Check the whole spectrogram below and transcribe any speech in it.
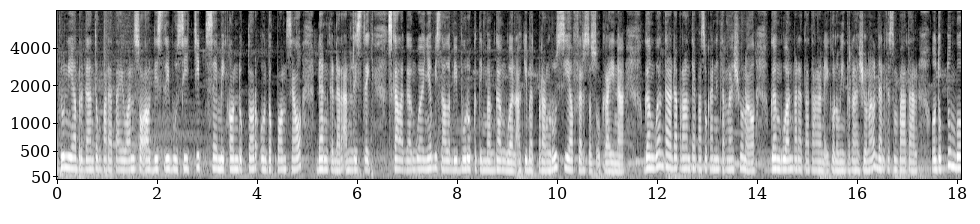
dunia bergantung pada Taiwan soal distribusi chip semikonduktor untuk ponsel dan kendaraan listrik. Skala gangguannya bisa lebih buruk ketimbang gangguan akibat perang Rusia versus Ukraina. Gangguan terhadap rantai pasukan internasional, gangguan pada tataran ekonomi internasional dan kesempatan untuk tumbuh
